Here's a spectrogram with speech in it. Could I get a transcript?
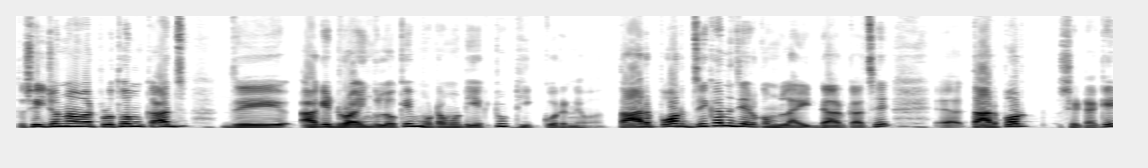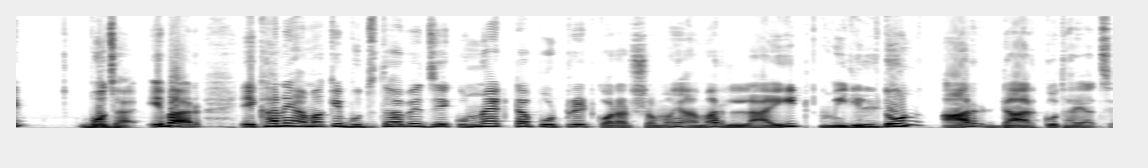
তো সেই জন্য আমার প্রথম কাজ যে, আগে ড্রয়িংগুলোকে মোটামুটি একটু ঠিক করে নেওয়া। তারপর যেখানে যেরকম লাইট ডার্ক আছে তারপর সেটাকে বোঝা। এবার এখানে আমাকে বুঝতে হবে যে, কোনো একটা পোর্ট্রেট করার সময় আমার লাইট মিডিল টোন আর ডার্ক কোথায় আছে।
